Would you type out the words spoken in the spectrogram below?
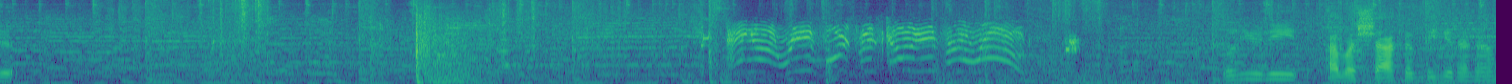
Shit. Hang on! Reinforcements coming in from the road! What do you need? I'm a shotgun beginner now.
